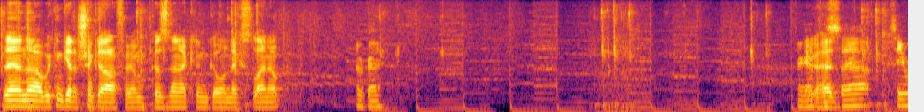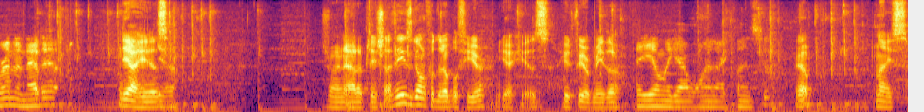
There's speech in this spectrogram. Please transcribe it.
then uh, we can get a trinket out of him because then I can go next lineup. Okay. I Go got the ahead. sap. Is he running at it? Yeah, he is. Yeah. He's running adaptation. I think he's going for the double fear. Yeah, he is. He feared me though. He only got one. I cleansed it. Yep. Nice.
